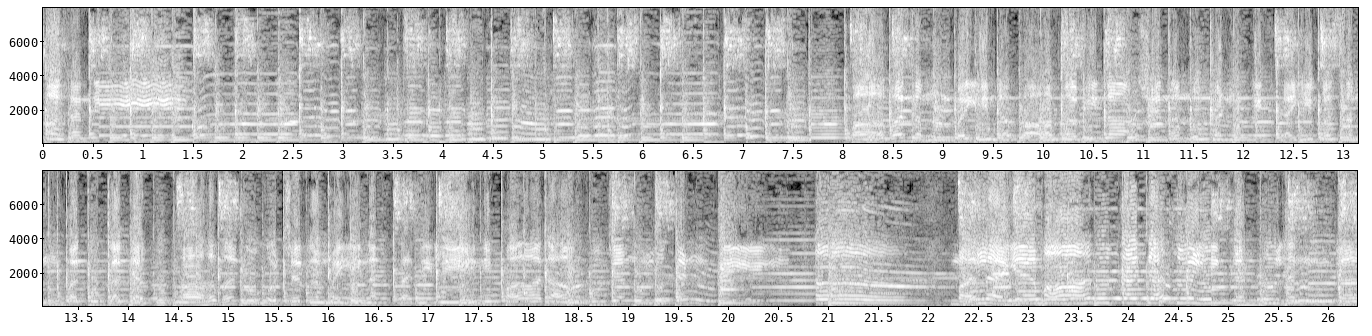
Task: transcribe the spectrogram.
మహనీ పాప వినాశనము కంటి దైవ సంపకు గగకు భావగోచరమైన సరిలేని పాదాభుజములు కంటి. మలయ మారుత గతులు కతులంగా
